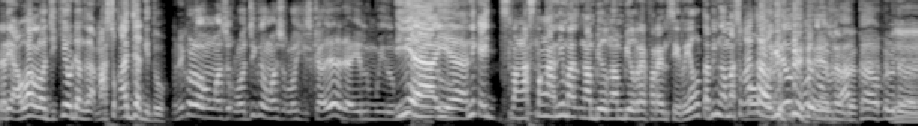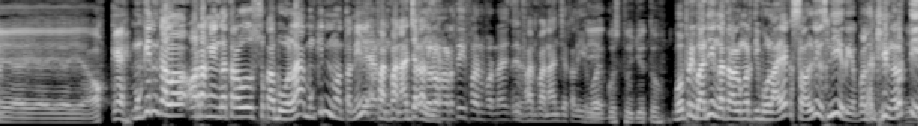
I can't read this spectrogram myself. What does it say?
dari awal logiknya udah nggak masuk aja gitu. Ini kalau nggak masuk logik nggak masuk logik sekali ada ilmu-ilmu. Iya gitu. iya, ini kayak setengah-setengah nih mas- ngambil-ngambil referensi real tapi nggak masuk Mau akal real, gitu. Iya iya iya iya iya. Oke. Mungkin kalau orang yang nggak terlalu suka bola, mungkin nonton ini Ya, fun-fun aja kali ya. ngerti fun-fun aja. Fun-fun aja kali ya. Iya, gue setuju tuh. Gue pribadi nggak terlalu ngerti bola ya, kesel juga sendiri, apalagi ngerti.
